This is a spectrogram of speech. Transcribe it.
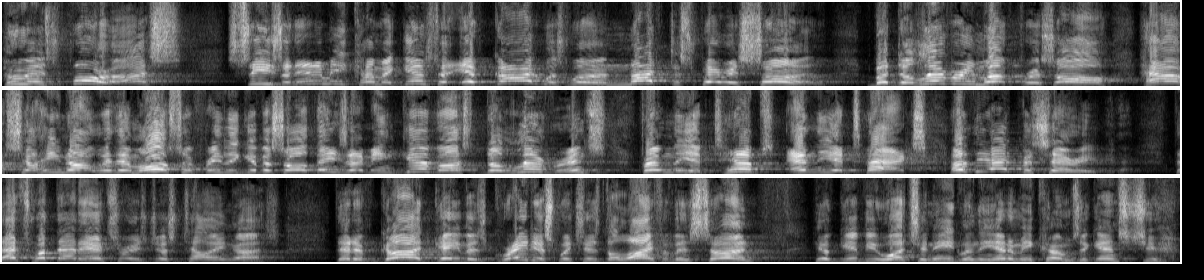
who is for us, sees an enemy come against it, if God was willing not to spare his son, but deliver him up for us all, how shall he not with him also freely give us all things? I mean, give us deliverance from the attempts and the attacks of the adversary. That's what that answer is just telling us. That if God gave his greatest, which is the life of his son, he'll give you what you need when the enemy comes against you.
